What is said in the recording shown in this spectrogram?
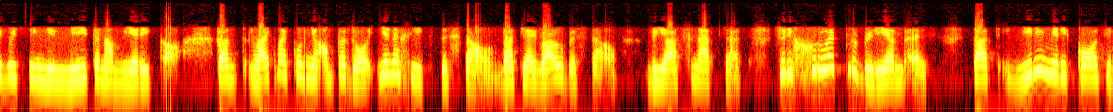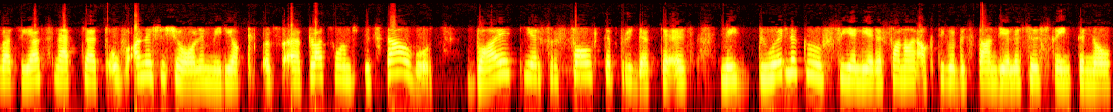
everything you need in Amerika. Want lyk my kon jy amper daar enigiets bestel wat jy wou bestel via Snapchat. So die groot probleem is dat hierdie medikasie wat via Snapchat of ander sosiale media uh, platforms bestel word, baie keer vervalste produkte is met dodelike hoeveelhede van daai aktiewe bestanddele soos fentanyl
